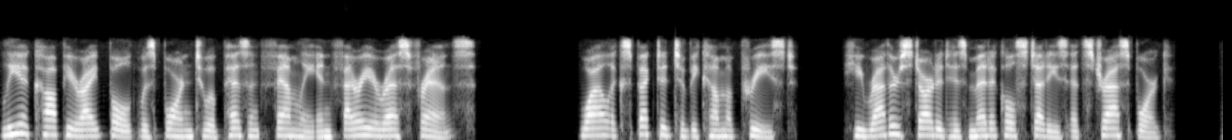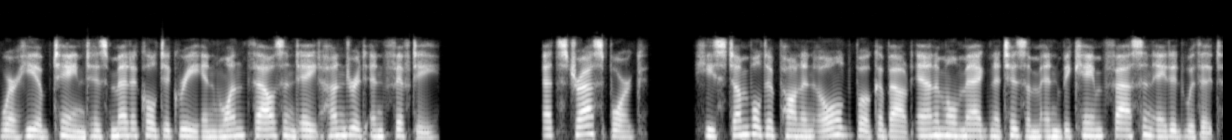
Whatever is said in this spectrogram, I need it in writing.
Lia Copyright Bolt was born to a peasant family in Farieres, France. While expected to become a priest, he rather started his medical studies at Strasbourg, where he obtained his medical degree in 1850. At Strasbourg, he stumbled upon an old book about animal magnetism and became fascinated with it.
